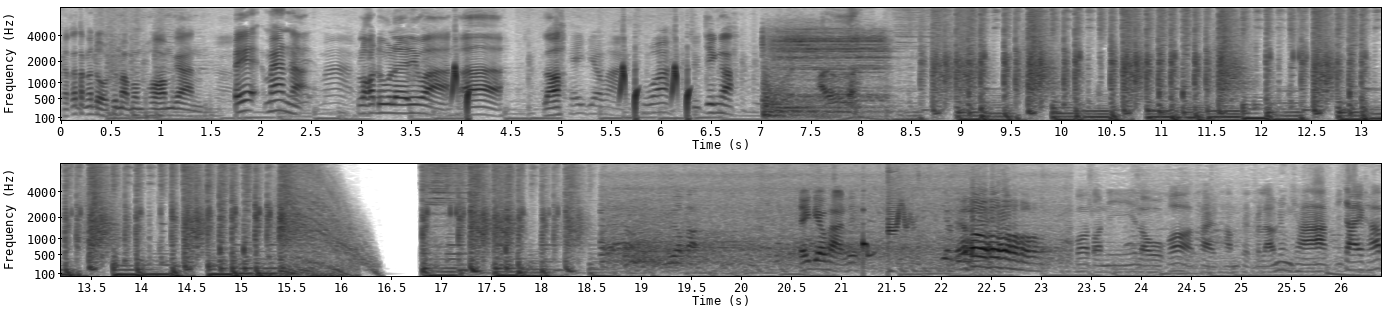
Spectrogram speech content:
แล้วก็ต้องกระโดดขึ้นมาพร้อมๆกัน เป๊ะแม่นอะมากรอดูเลยดีกว่า เออเหรอ เทคเดียวผ่านชัวร์จริงๆอะเออเรือแบบเทคเดียวผ่านพี่ ก็ตอนนี้เราก็ถ่ายทำเสร็จไปแล้วหนึ่งฉากดีใจครับ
